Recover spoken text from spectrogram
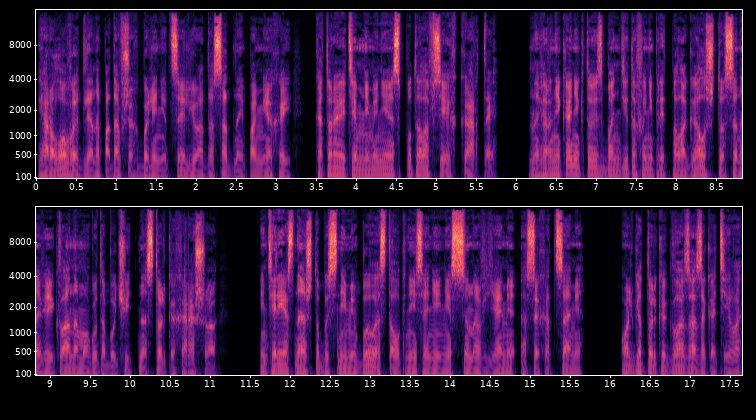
и Орловы для нападавших были не целью, а досадной помехой — которая, тем не менее, спутала все их карты. Наверняка никто из бандитов и не предполагал, что сыновей клана могут обучить настолько хорошо. Интересно, а что бы с ними было, столкнись они не с сыновьями, а с их отцами. Ольга только глаза закатила.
